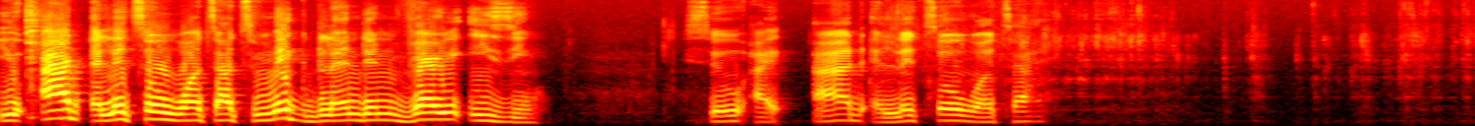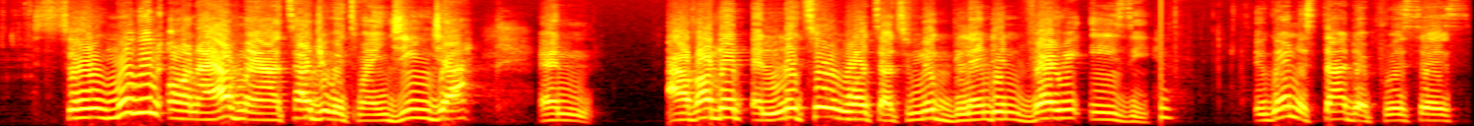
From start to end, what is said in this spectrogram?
you add a little water to make blending very easy. So I add a little water. So moving on, I have my atadwe with my ginger and I've added a little water to make blending very easy. You're going to start the process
